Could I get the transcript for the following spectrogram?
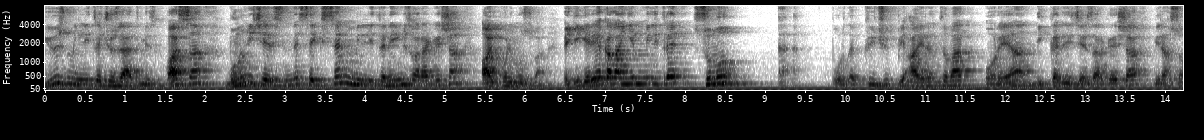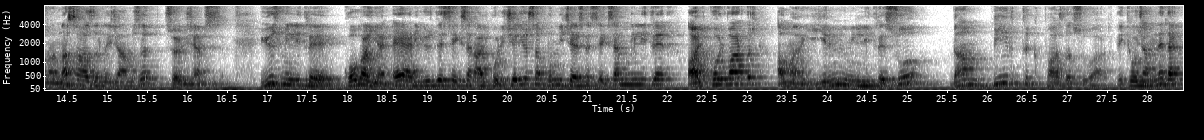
100 mililitre çözeltimiz varsa bunun içerisinde 80 mililitre neyimiz var arkadaşlar? Alkolümüz var. Peki geriye kalan 20 mililitre su mu? Ee, Burada küçük bir ayrıntı var. Oraya dikkat edeceğiz arkadaşlar. Biraz sonra nasıl hazırlayacağımızı söyleyeceğim size. 100 mililitre kolonya eğer %80 alkol içeriyorsa bunun içerisinde 80 mililitre alkol vardır ama 20 mililitre su dan bir tık fazla su vardır. Peki hocam neden?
